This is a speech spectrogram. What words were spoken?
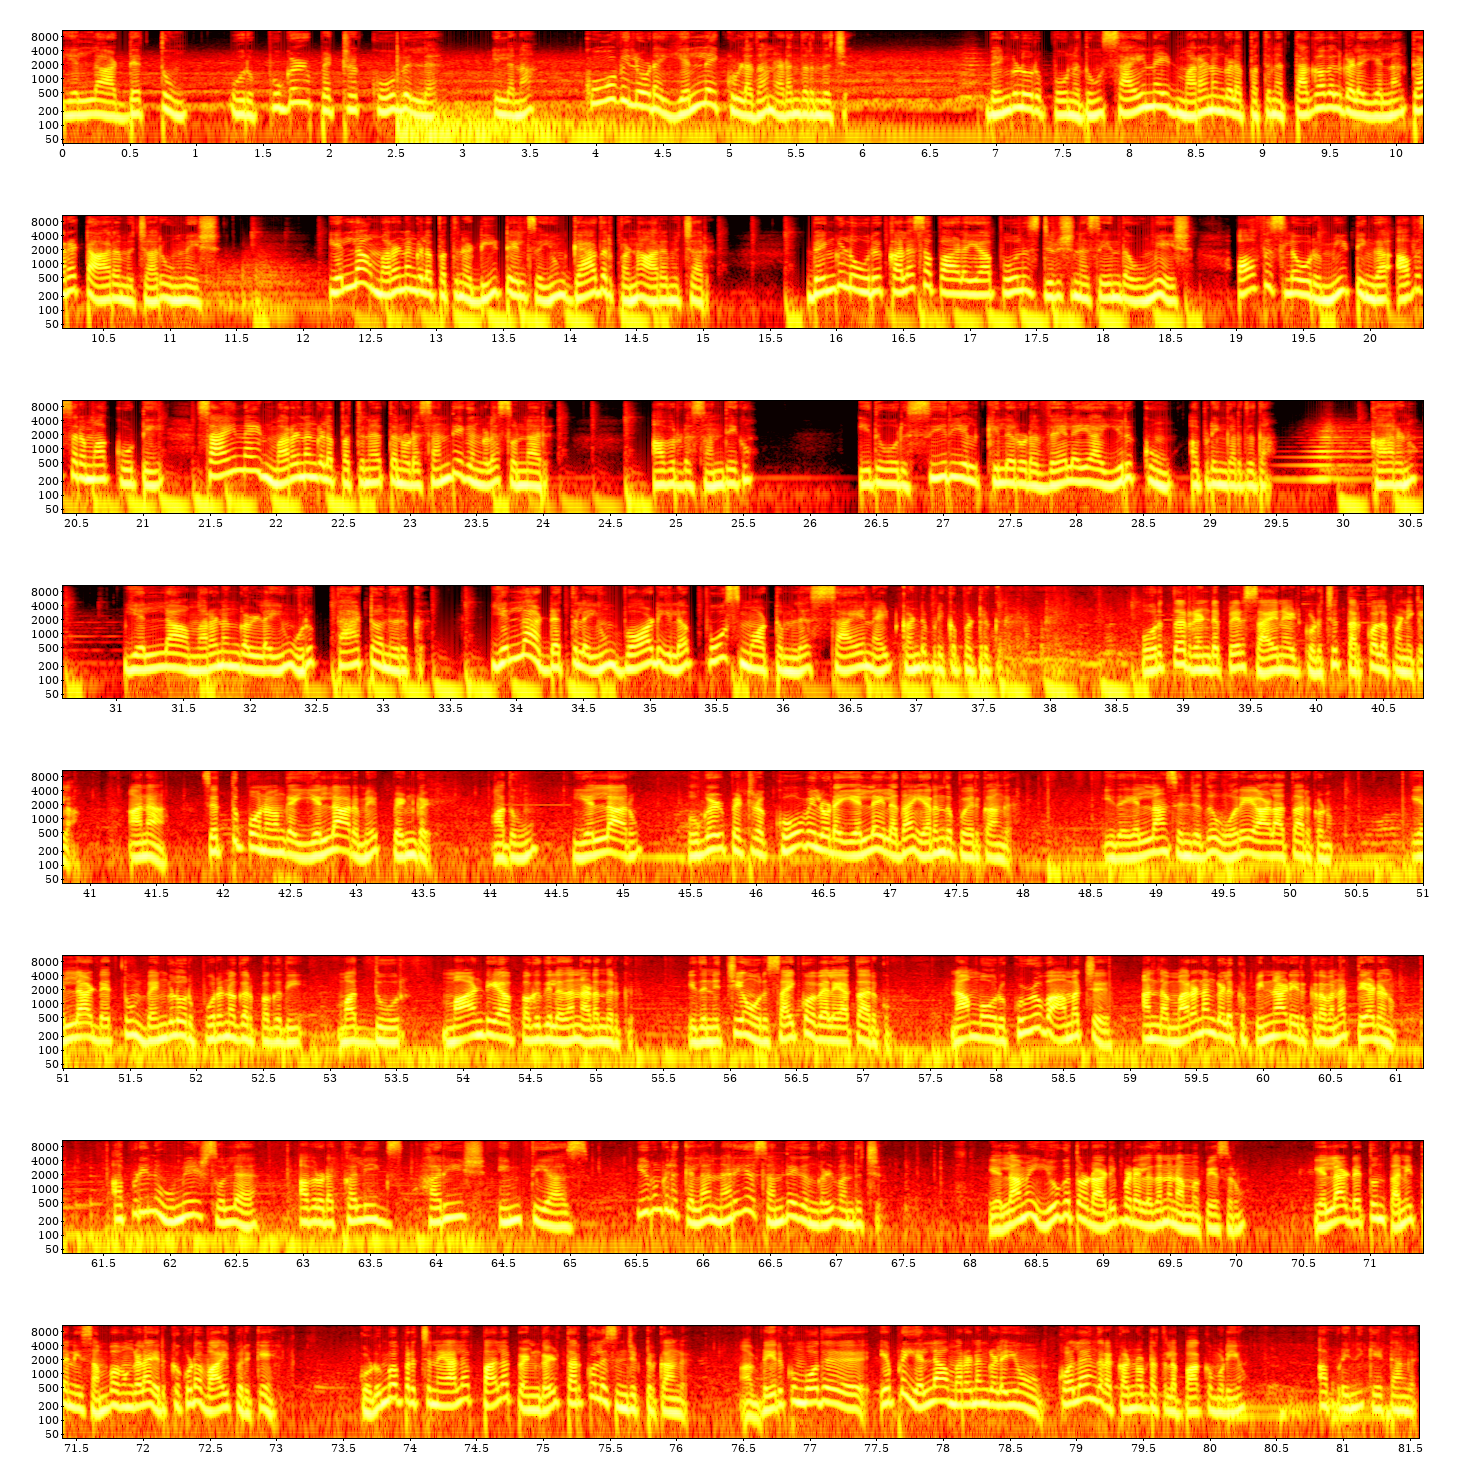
எல்லா டெத்தும் ஒரு புகழ் பெற்ற கோவில்ல இல்லனா கோவிலோட எல்லைக்குள்ள தான் நடந்திருந்துச்சு. பெங்களூரு போனதும் சயனைட் மரணங்களை பத்தின தகவல்களை எல்லாம் திரட்ட ஆரம்பிச்சாரு உமேஷ். எல்லா மரணங்களை பத்தின டீட்டெயில்ஸையும் கேதர் பண்ண ஆரம்பிச்சாரு. பெங்களூரு கலசபாளையா போலீஸ் டிவிஷனை சேர்ந்த உமேஷ் ஆபீஸ்ல ஒரு மீட்டிங்க அவசரமா கூட்டி சயனைட் மரணங்களை பத்தின தன்னோட சந்தேகங்களை சொன்னாரு. அவரோட சந்தேகம் இது ஒரு சீரியல் கில்லரோட வேலையா இருக்கும் அப்படிங்கிறது தான். காரணம் எல்லா மரணங்கள்லயும் ஒரு பேட்டர்ன் இருக்கு. எல்லா டெத்லயும் பாடியில போஸ்ட்மார்ட்டம்ல சயனைட் கண்டுபிடிக்கப்பட்டிருக்கு. ஒருத்தர் ரெண்டு பேர் சயனைட் குடிச்சு தற்கொலை பண்ணிக்கலாம். ஆனா செத்து போனவங்க எல்லாருமே பெண்கள். அதுவும் எல்லாரும் புகழ்பெற்ற கோவிலோட எல்லையில தான் இறந்து போயிருக்காங்க. இதையெல்லாம் செஞ்சது ஒரே ஆளாக தான் இருக்கணும். எல்லா டெத்தும் பெங்களூர் புறநகர் பகுதி மத்தூர் மாண்டியா பகுதியில தான் நடந்திருக்கு. இது நிச்சயம் ஒரு சைக்கோ வேலையா தான் இருக்கும். நாம ஒரு குழுவை அமைச்சு அந்த மரணங்களுக்கு பின்னாடி இருக்கிறவனை தேடணும். அப்படின்னு உமேஷ் சொல்ல அவரோட கலீக்ஸ் ஹரீஷ் இம்தியாஸ் இவங்களுக்கெல்லாம் நிறைய சந்தேகங்கள் வந்துச்சு. எல்லாமே யூகத்தோட அடிப்படையில தானே நம்ம பேசுறோம். எல்லா டெத்தும் தனித்தனி சம்பவங்களா இருக்கக்கூட வாய்ப்பு இருக்கே. குடும்ப பிரச்சனையால பல பெண்கள் தற்கொலை செஞ்சுக்கிட்டு இருக்காங்க. அப்படி இருக்கும்போது எப்படி எல்லா மரணங்களையும் கொலைங்கிற கண்ணோட்டத்துல பார்க்க முடியும்? அப்படின்னு கேட்டாங்க.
